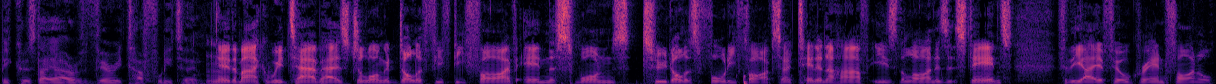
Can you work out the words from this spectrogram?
because they are a very tough footy team. Yeah, the market with tab has Geelong $1.55 and the Swans $2.45. So 10.5 is the line as it stands for the AFL Grand Final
